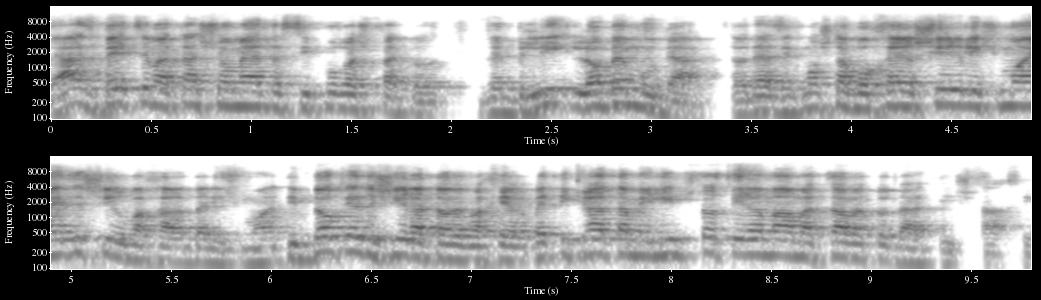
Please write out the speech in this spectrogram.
ואז בעצם אתה שומע את הסיפור השפתות, ובלי, לא במודע, אתה יודע, זה כמו שאתה בוחר שיר לשמוע, איזה שיר בחרת לשמוע, תבדוק איזה שיר אתה אוהב הכי הרבה, תקרא את המילים שלו, תראה מה המצב התודעתי שלך, אחי.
